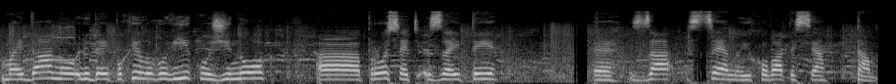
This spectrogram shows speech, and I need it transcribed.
майдану людей похилого віку, жінок а, просять зайти е, за сцену і ховатися там.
